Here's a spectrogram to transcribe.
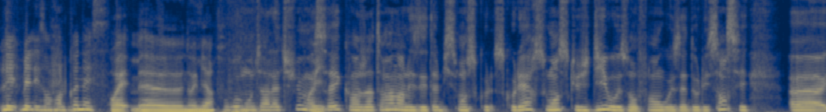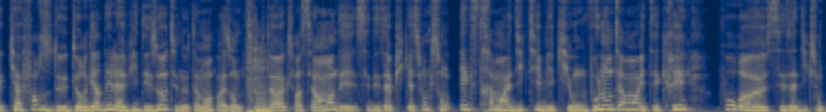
Les- mais les enfants le connaissent. Ouais, euh, Noémia. Pour rebondir là-dessus, moi, Oui. c'est vrai que quand j'interviens dans les établissements sco- scolaires, souvent ce que je dis aux enfants ou aux adolescents, c'est euh, qu'à force de, de regarder la vie des autres, et notamment par exemple TikTok, enfin, c'est vraiment des, c'est des applications qui sont extrêmement addictives et qui ont volontairement été créées pour euh, ces addictions.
